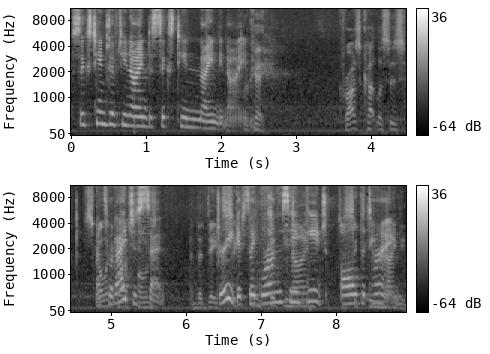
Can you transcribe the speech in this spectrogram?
1659 to 1699. Okay. Cross cutlasses, skull That's and what I just said. And the date Drake, it's like we're on the same page all the time.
